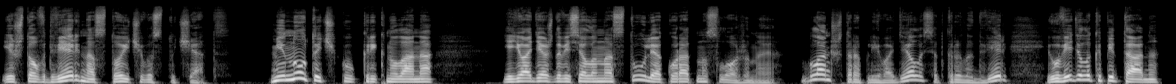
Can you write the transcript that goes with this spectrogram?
и что в дверь настойчиво стучат. «Минуточку!» — крикнула она. Ее одежда висела на стуле, аккуратно сложенная. Бланш торопливо оделась, открыла дверь и увидела капитана.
